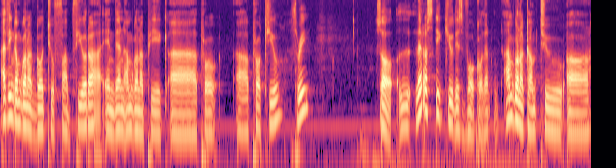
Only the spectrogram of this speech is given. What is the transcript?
I think I'm gonna go to FabFilter and then I'm gonna pick uh, Pro uh, Pro Q3. So let us EQ this vocal. Then I'm gonna come to uh,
